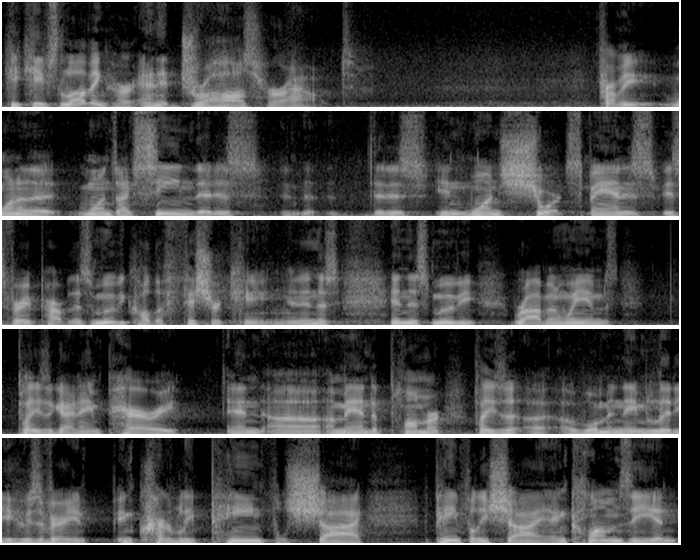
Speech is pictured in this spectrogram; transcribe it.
He keeps loving her, and it draws her out. Probably one of the ones I've seen that is, that is in one short span is, is very powerful. There's a movie called The Fisher King. And in this, in this movie, Robin Williams plays a guy named Perry and uh, Amanda Plummer plays a, a, woman named Lydia who's a very incredibly painful, shy, painfully shy and clumsy and,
